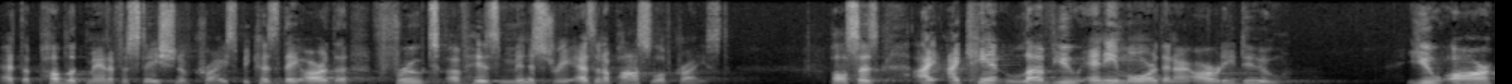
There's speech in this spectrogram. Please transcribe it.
at the public manifestation of Christ because they are the fruit of his ministry as an apostle of Christ. Paul says, I, I can't love you any more than I already do. You are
